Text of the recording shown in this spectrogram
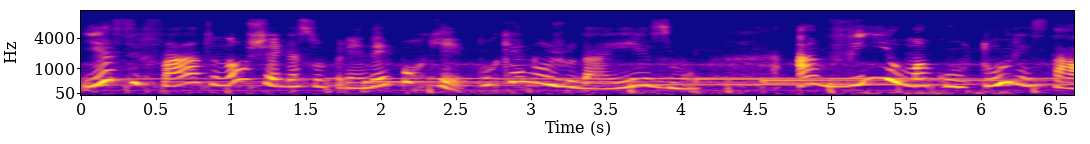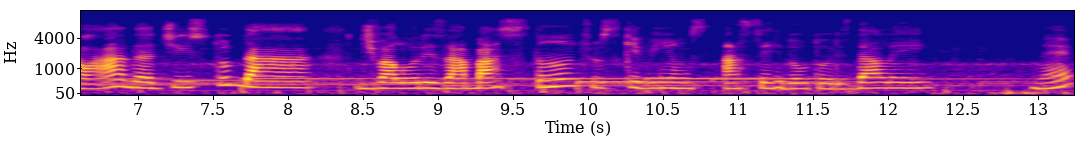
E esse fato não chega a surpreender, por quê? Porque no judaísmo havia uma cultura instalada de estudar, de valorizar bastante os que vinham a ser doutores da lei, né?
